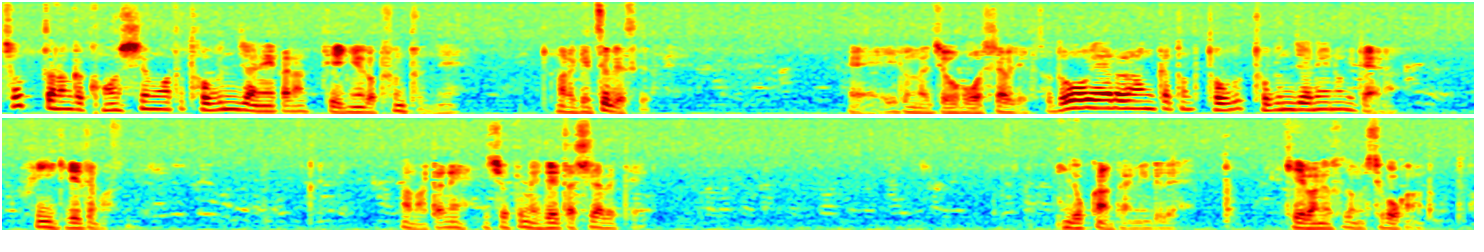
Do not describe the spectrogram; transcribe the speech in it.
ちょっとなんか今週もまた飛ぶんじゃねえかなっていう匂いがプンプンね、まだ月曜日ですけどね、えー、いろんな情報を調べていくと、どうやらなんか飛ぶ飛ぶんじゃねえのみたいな雰囲気出てますんで、まあ、またね、一生懸命データ調べて、どっかのタイミングで競馬の予想でもしていこうかなと思ってま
